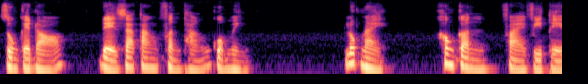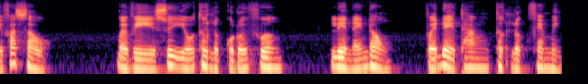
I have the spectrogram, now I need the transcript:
Dùng cái đó Để gia tăng phần thắng của mình. Lúc này, Không cần phải vì thế phát sầu, Bởi vì suy yếu thực lực của đối phương Liền đánh đồng với đề thăng thực lực phe mình.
